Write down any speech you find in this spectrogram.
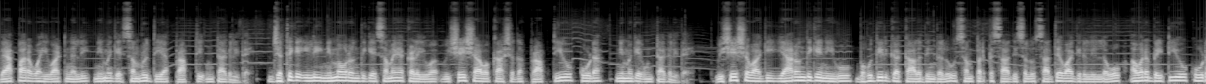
ವ್ಯಾಪಾರ ವಹಿವಾಟಿನಲ್ಲಿ ನಿಮಗೆ ಸಮೃದ್ಧಿಯ ಪ್ರಾಪ್ತಿ ಉಂಟಾಗಲಿದೆ. ಜೊತೆಗೆ ಇಲ್ಲಿ ನಿಮ್ಮವರೊಂದಿಗೆ ಸಮಯ ಕಳೆಯುವ ವಿಶೇಷ ಅವಕಾಶದ ಪ್ರಾಪ್ತಿಯೂ ಕೂಡ ನಿಮಗೆ ಉಂಟಾಗಲಿದೆ. ವಿಶೇಷವಾಗಿ ಯಾರೊಂದಿಗೆ ನೀವು ಬಹುದೀರ್ಘ ಕಾಲದಿಂದಲೂ ಸಂಪರ್ಕ ಸಾಧಿಸಲು ಸಾಧ್ಯವಾಗಿರಲಿಲ್ಲವೋ ಅವರ ಭೇಟಿಯೂ ಕೂಡ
